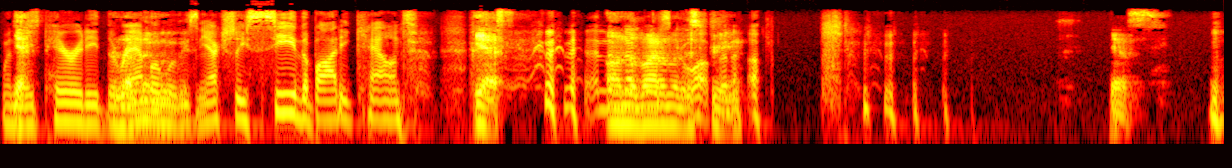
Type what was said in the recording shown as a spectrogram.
when Yes. they parodied the Rambo movie. movies, and you actually see the body count yes and On the bottom of the screen. yes. Hmm.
